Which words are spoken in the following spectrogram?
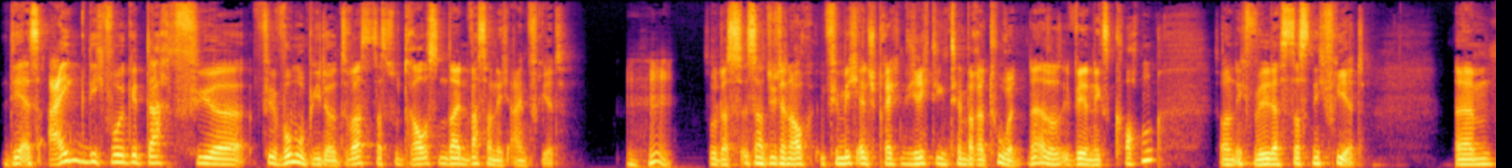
der ist eigentlich wohl gedacht für, für Wohnmobile und sowas, dass du draußen dein Wasser nicht einfriert. Mhm. So, das ist natürlich dann auch für mich entsprechend die richtigen Temperaturen. Ne? Also ich will ja nichts kochen, sondern ich will, dass das nicht friert. Ähm,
